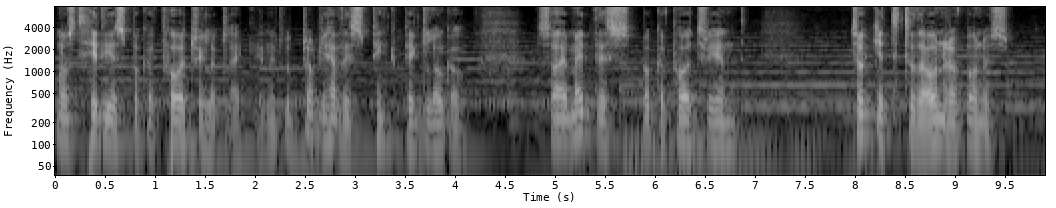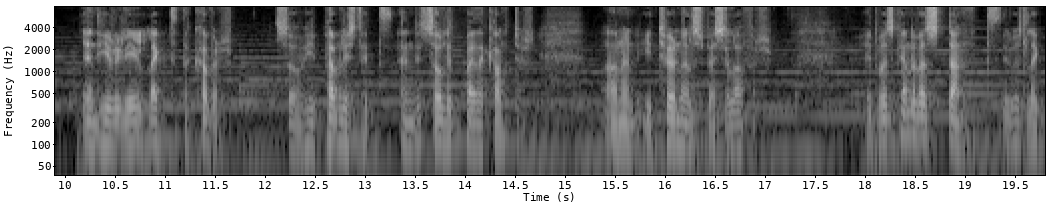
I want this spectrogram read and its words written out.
most hideous book of poetry look like? And it would probably have this pink pig logo. So I made this book of poetry and took it to the owner of Bonus. And he really liked the cover. So he published it and it sold it by the counter on an eternal special offer. It was kind of a stunt. It was like,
